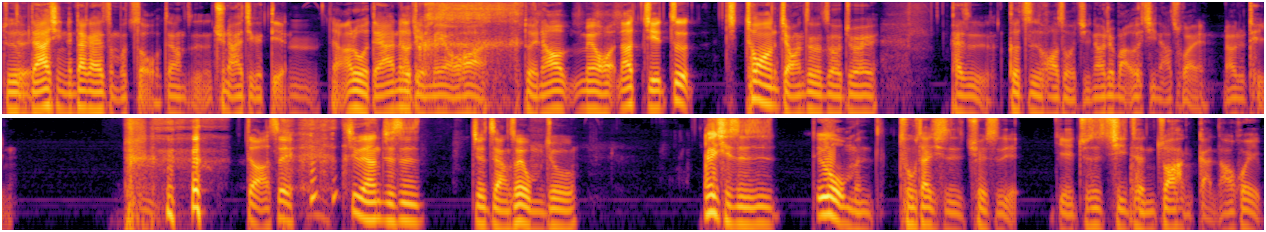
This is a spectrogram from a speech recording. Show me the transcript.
就是我们对等下行程大概要怎么走，这样子去哪几个点？嗯，这样啊，如果等下那个点没有的话，对，然后没有的话，然后结这通常讲完这个之后，就会开始各自划手机，然后就把耳机拿出来，然后就听，对啊，所以基本上就是就这样，所以我们就因为其实因为我们出差其实确实也也就是行程抓很赶，然后会比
